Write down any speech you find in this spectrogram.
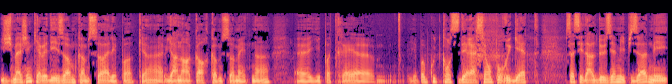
J'imagine qu'il y avait des hommes comme ça à l'époque. Hein. Il y en a encore comme ça maintenant. Euh, il est pas très, euh, il y a pas beaucoup de considération pour Huguette. Ça c'est dans le deuxième épisode, mais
